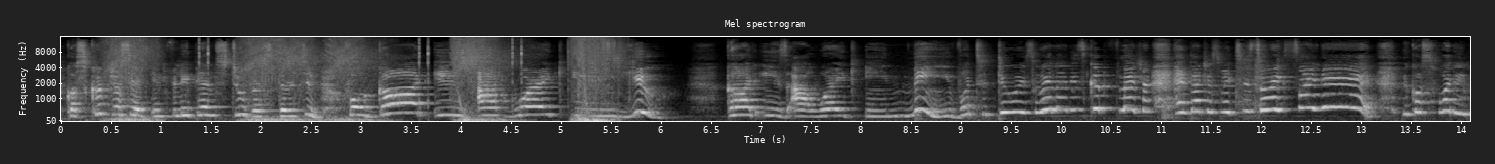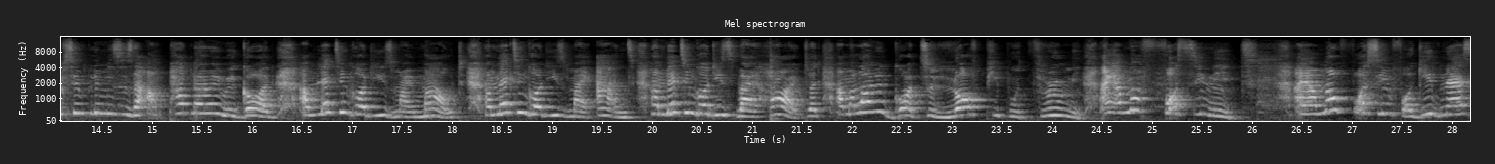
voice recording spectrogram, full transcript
Because scripture says in philippians 2 verse 13 for god is at work in you God is at work in me, but to do His will and His good pleasure. And that just makes me so excited because what it simply means is that I'm partnering with God. I'm letting God use my mouth. I'm letting God use my hands. I'm letting God use my heart. But I'm allowing God to love people through me. I am not forcing it. I am not forcing forgiveness.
